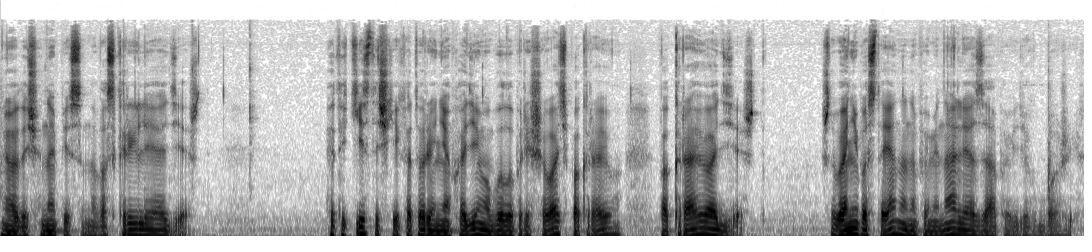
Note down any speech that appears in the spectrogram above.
Вот еще написано «воскрылие одежд». Это кисточки, которые необходимо было пришивать по краю, по краю одежд чтобы они постоянно напоминали о заповедях Божьих.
